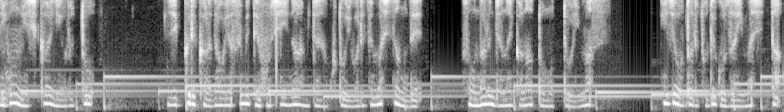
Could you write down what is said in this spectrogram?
日本医師会によると、じっくり体を休めてほしいな、みたいなことを言われてましたので、そうなるんじゃないかなと思っております。以上タルトでございました。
